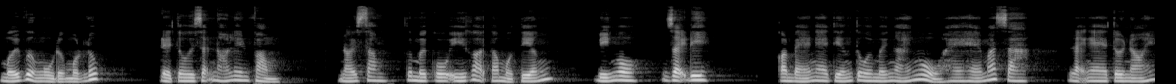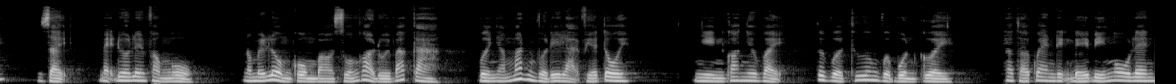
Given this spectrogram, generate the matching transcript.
Mới vừa ngủ được một lúc. Để tôi dẫn nó lên phòng. Nói xong, tôi mới cố ý gọi to một tiếng. Bí ngô, dậy đi. Con bé nghe tiếng tôi mới ngái ngủ, hé hé mắt ra. Lại nghe tôi nói, Dậy, mẹ đưa lên phòng ngủ. Nó mới lồm cồm bò xuống gỏi đùi bác cả, Vừa nhắm mắt vừa đi lại phía tôi. Nhìn con như vậy, Tôi vừa thương vừa buồn cười. Theo thói quen định bế bí ngô lên,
